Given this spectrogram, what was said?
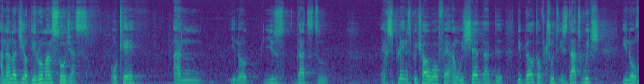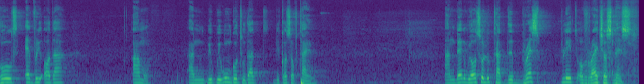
analogy of the Roman soldiers, okay? And, you know, use that to explain spiritual warfare. And we shared that the, the belt of truth is that which, you know, holds every other armor. And we, we won't go to that because of time. And then we also looked at the breastplate of righteousness.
